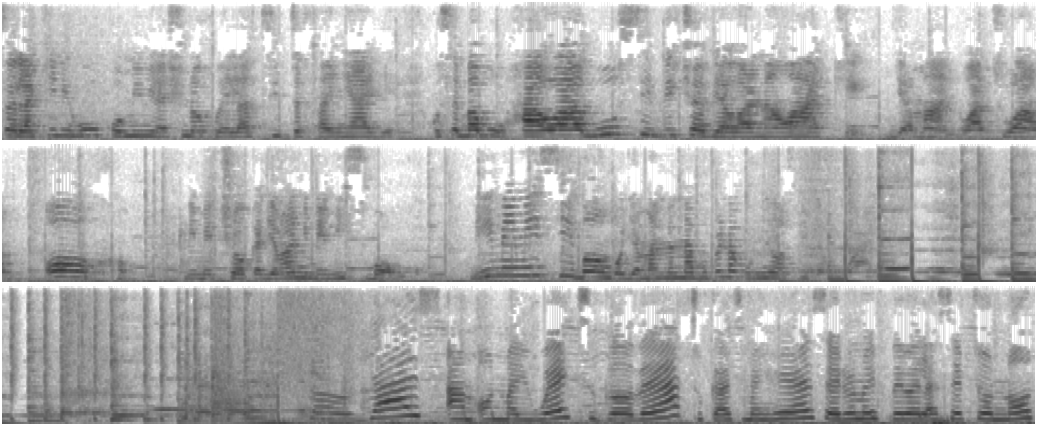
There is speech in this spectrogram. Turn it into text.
Sasa lakini huko mimi nashindwa kuelewa sitafanyaje, kwa sababu hawagusi vichwa vya wanawake. Jamani, watu wangu, oh, nimechoka jamani, nimemisi bongo, nimemisi bongo jamani, na ninavyopenda kunyoa sitakuwaje. I'm on my way to go there to cut my hair. So I don't know if they will accept or not.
